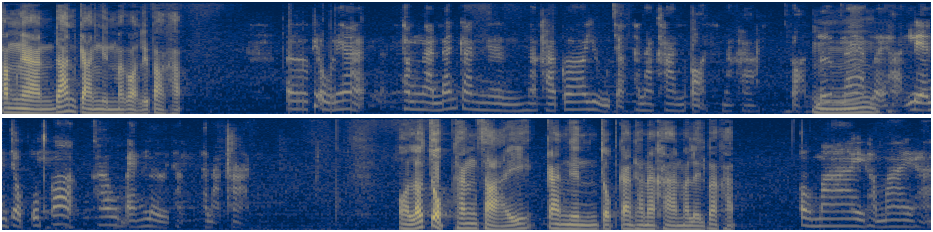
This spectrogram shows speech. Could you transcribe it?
ทำงานด้านการเงินมาก่อนหรือเปล่าครับเออพี่โอเนี่ยทำงานด้านการเงินนะคะ ก็อยู่จากธนาคารก่อนนะคะก่อนเริ่มอืมแรกเลยค่ะ เรียนจบปุ๊บก็เข้าแบงก์เลยทางธนาคารอ๋อแล้วจบทางสายการเงินจบการธนาคารมาเลยหรือเปล่าครับโอ้ไม่ค่ะไม่ค่ะ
